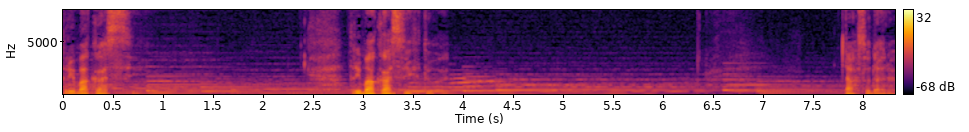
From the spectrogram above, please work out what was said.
Terima kasih. Terima kasih Tuhan. Nah saudara,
